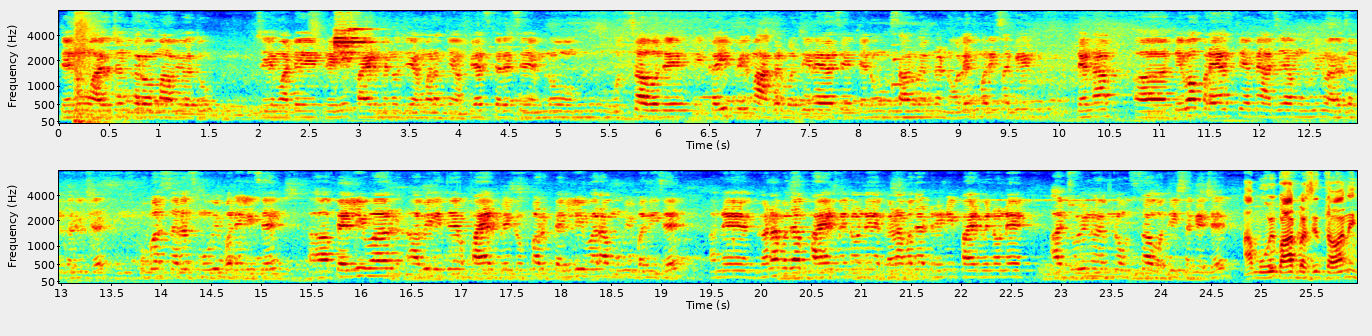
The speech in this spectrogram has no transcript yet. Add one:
તેનું આયોજન કરવામાં આવ્યું હતું. જે માટે ટ્રેનિંગ ફાયરમેનો જે અમારા ત્યાં અભ્યાસ કરે છે, એમનો ઉત્સાહ વધે, એ કઈ ફિલ્ડમાં આગળ વધી રહ્યા છે, તેનું સારું એમને નોલેજ મળી શકે. તેના તેવા પ્રયાસથી અમે આજે આ મૂવીનું આયોજન કર્યું છે. ખૂબ જ સરસ મૂવી બનેલી છે. પહેલી વાર આવી રીતે ફાયર બ્રિગેડ ઉપર પહેલી વાર આ મૂવી બની છે અને ઘણા બધા ફાયરમેનોને ઘણા બધા ટ્રેનિંગ ફાયરમેનોને આ જોઈને એમનો ઉત્સાહ વધી શકે છે. આ મૂવી બહાર પ્રસિદ્ધ થવાની?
